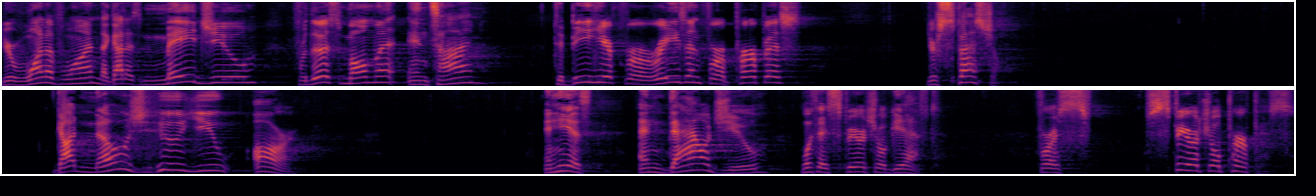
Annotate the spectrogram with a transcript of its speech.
you're one of one, that God has made you for this moment in time to be here for a reason, for a purpose. You're special. God knows who you are. And He has endowed you with a spiritual gift for a spiritual purpose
